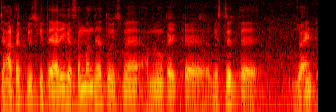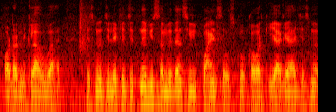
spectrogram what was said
जहाँ तक पुलिस की तैयारी का संबंध है तो इसमें हम लोगों का एक विस्तृत ज्वाइंट ऑर्डर निकला हुआ है, जिसमें ज़िले के जितने भी संवेदनशील पॉइंट्स हैं, उसको कवर किया गया है, जिसमें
